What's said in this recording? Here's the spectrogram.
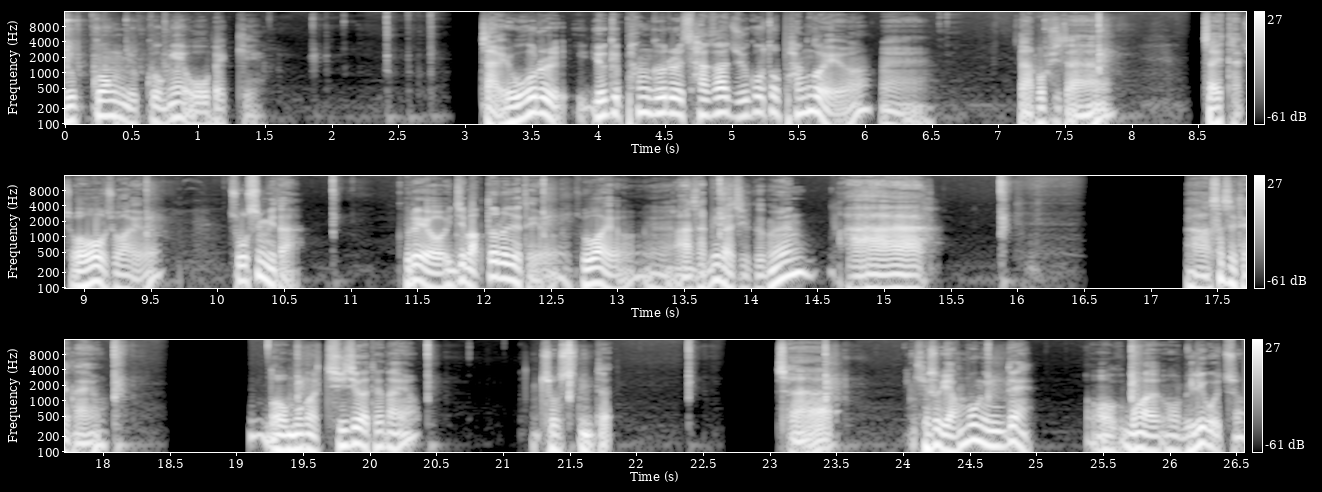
6060에 500개. 자, 요거를, 여기 판 거를 사가지고 또 판 거예요. 예. 자, 봅시다. 자, 이탈. 오, 좋아요. 좋습니다. 그래요. 이제 막 떨어져야 돼요. 좋아요. 예, 안 삽니다, 지금은. 아. 아, 사세 되나요? 너무 뭔가 지지가 되나요? 좋습니다. 자, 계속 양봉인데, 어, 뭔가 뭐 밀리고 있죠?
